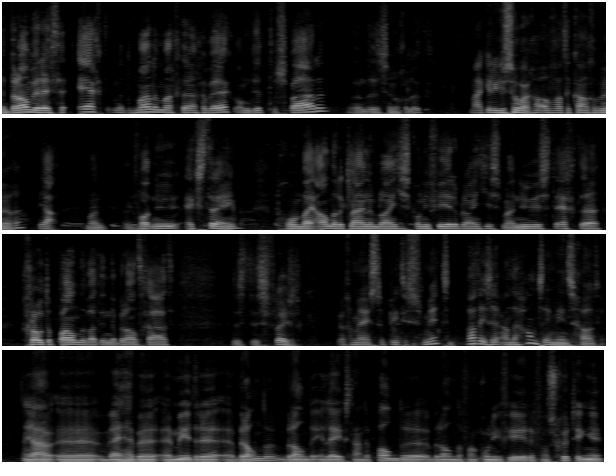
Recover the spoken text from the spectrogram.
Het brandweer heeft er echt met man en macht aan gewerkt om dit te besparen. En dat is hun gelukt. Maken jullie je zorgen over wat er kan gebeuren? Ja, want het wordt nu extreem. Begon bij andere kleine brandjes, coniferenbrandjes. Maar nu is het echt uh, grote panden wat in de brand gaat. Dus het is vreselijk. Burgemeester Pieter Smit, wat is er aan de hand in Winschoten? Ja, uh, wij hebben uh, meerdere branden. Branden in leegstaande panden, branden van coniferen, van schuttingen.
